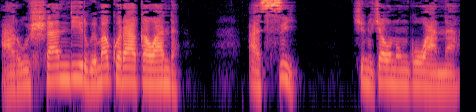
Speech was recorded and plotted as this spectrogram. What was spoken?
harwushandirwe makore akawanda. Asi chinhu chaunongowana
